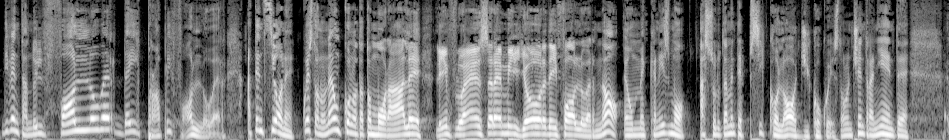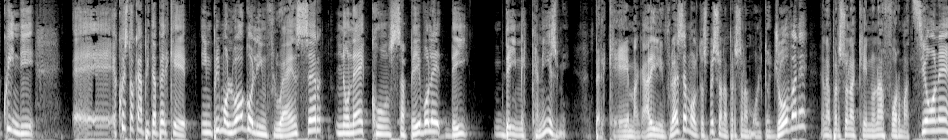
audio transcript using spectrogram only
diventando il follower dei propri follower. Attenzione, questo non è un connotato morale, l'influencer è migliore dei follower, no, è un meccanismo assolutamente psicologico questo, non c'entra niente. Quindi eh, questo capita perché in primo luogo l'influencer non è consapevole dei, dei meccanismi perché magari l'influencer molto spesso è una persona molto giovane, è una persona che non ha formazione,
